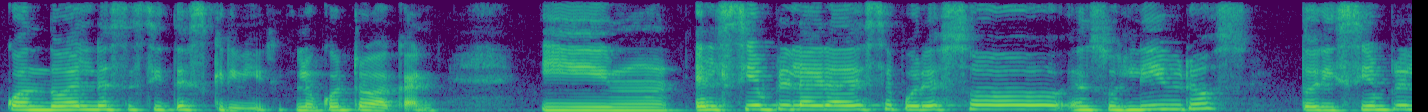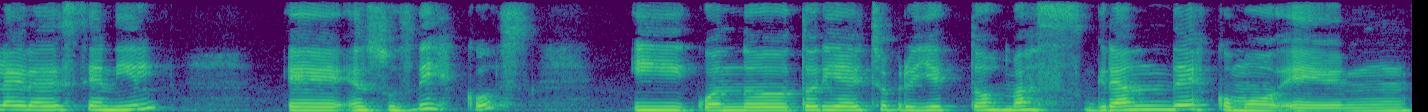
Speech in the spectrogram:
cuando él necesita escribir. Lo encuentro bacán. Y mm, él siempre le agradece por eso en sus libros. Tori siempre le agradece a Neil eh, en sus discos. Y cuando Tori ha hecho proyectos más grandes, como em,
